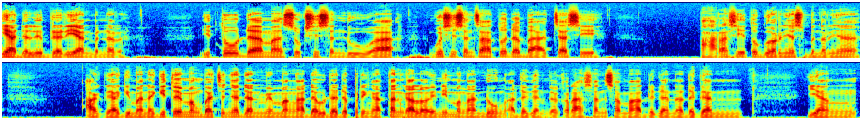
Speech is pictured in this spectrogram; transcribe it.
ya The Librarian bener. Itu udah masuk season 2. Gue season satu udah baca sih. Parah sih itu gore-nya sebenarnya agak gimana gitu emang bacanya dan memang ada udah ada peringatan kalau ini mengandung adegan kekerasan sama adegan-adegan yang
